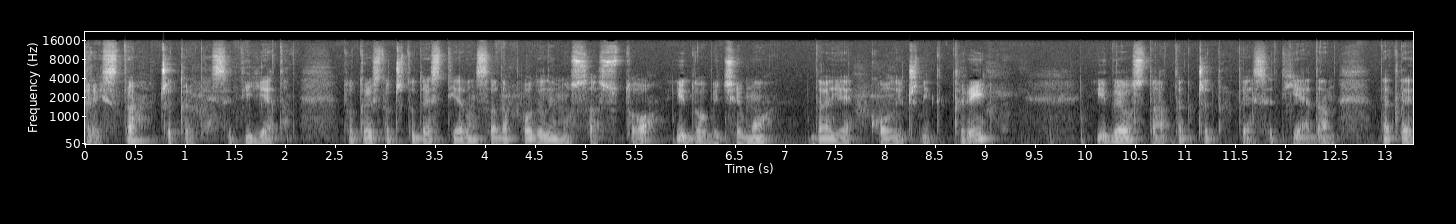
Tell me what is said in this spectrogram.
341. To 341 sada podelimo sa 100 i dobit ćemo da je količnik 3 i da je ostatak 41. Dakle,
